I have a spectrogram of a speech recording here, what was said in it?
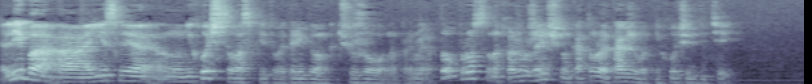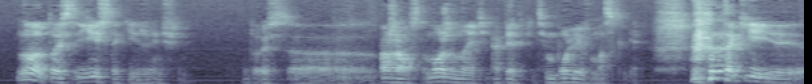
либо, если, ну, не хочется воспитывать ребенка чужого, например, то просто нахожу женщину, которая также вот не хочет детей. Ну, то есть, есть такие женщины. То есть, пожалуйста, можно найти, опять-таки, тем более в Москве. Такие,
